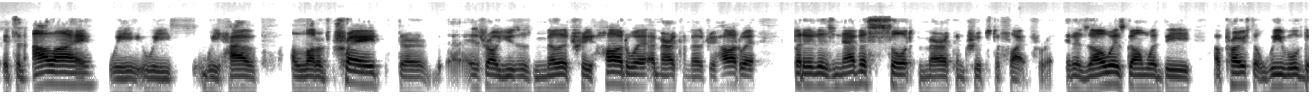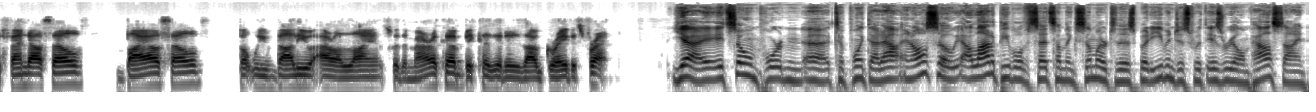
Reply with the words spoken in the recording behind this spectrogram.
It's an ally. We we we have a lot of trade. There, Israel uses military hardware, American military hardware, but it has never sought American troops to fight for it. It has always gone with the approach that we will defend ourselves by ourselves, but we value our alliance with America because it is our greatest friend. Yeah, it's so important uh, to point that out. And also, a lot of people have said something similar to this, but even just with Israel and Palestine,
